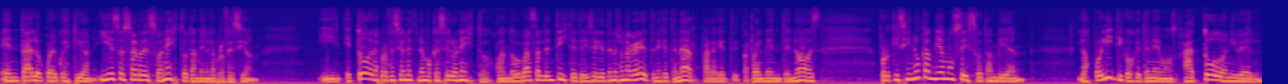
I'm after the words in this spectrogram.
en tal o cual cuestión. Y eso es ser deshonesto también en la profesión. Y en todas las profesiones tenemos que ser honestos. Cuando vas al dentista y te dice que tenés una caries, tenés que tener para que te- para realmente, ¿no? Es, porque si no cambiamos eso también, los políticos que tenemos a todo nivel,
